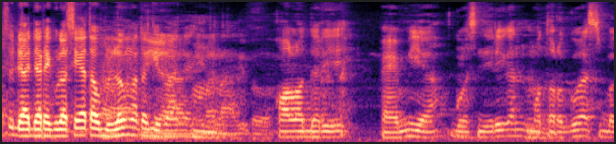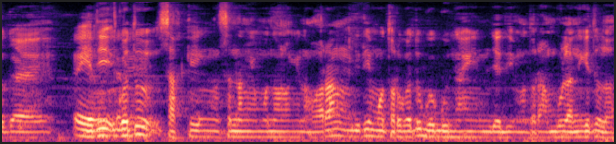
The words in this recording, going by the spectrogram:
sudah ada regulasi atau belum atau Iya, gimana? gimana gitu? Kalau dari PMI ya, gue sendiri kan motor gue sebagai, Iya, jadi gue tuh saking senangnya mau nolongin orang, jadi motor gue tuh gue gunain jadi motor ambulan gitu loh.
